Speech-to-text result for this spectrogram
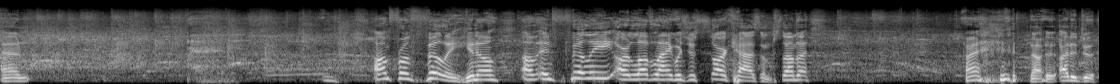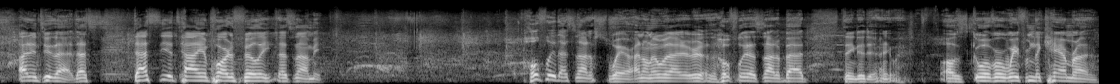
and I'm from Philly, you know. Um, in Philly, our love language is sarcasm. So I'm like, right? no, I didn't do. that. I didn't do that. That's that's the Italian part of Philly. That's not me. Hopefully that's not a swear. I don't know what that. Hopefully that's not a bad thing to do. Anyway, I'll just go over away from the camera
